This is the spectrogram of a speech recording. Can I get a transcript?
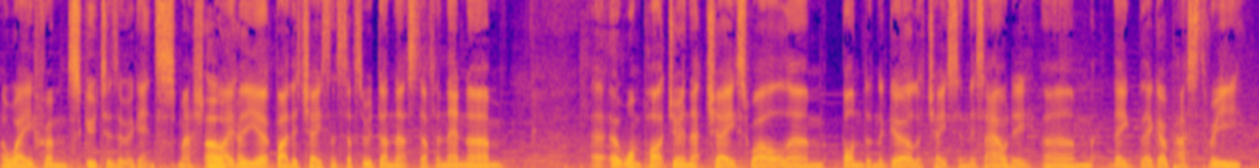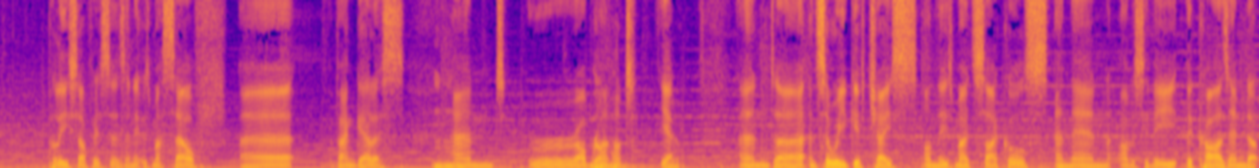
away from scooters that were getting smashed Oh, by okay. the uh, by the chase and stuff. So we'd done that stuff, and then. Um, at one part during that chase, while um, Bond and the girl are chasing this Audi, um, they they go past three police officers, and it was myself, uh, Vangelis, Mhm. and Rob, Rob Hunt. Hunt, Yeah. And uh, and so we give chase on these motorcycles, and then obviously the, the cars end up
